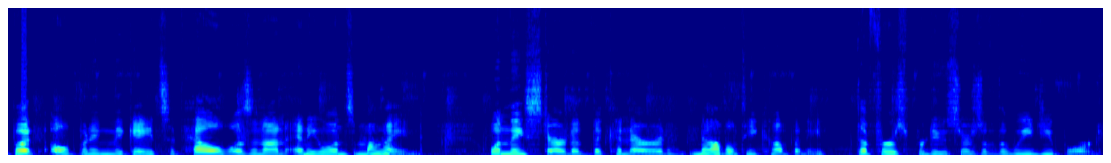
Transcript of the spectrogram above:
But opening the gates of hell wasn't on anyone's mind when they started the Kennard Novelty Company, the first producers of the Ouija board.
